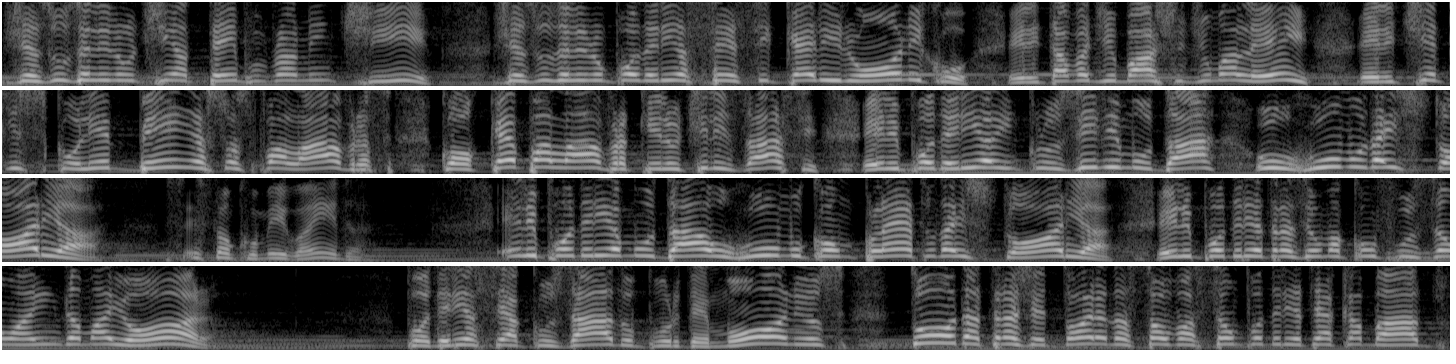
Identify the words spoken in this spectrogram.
Jesus ele não tinha tempo para mentir. Jesus ele não poderia ser sequer irônico. Ele estava debaixo de uma lei. Ele tinha que escolher bem as suas palavras. Qualquer palavra que ele utilizasse, ele poderia inclusive mudar o rumo da história. Vocês estão comigo ainda? Ele poderia mudar o rumo completo da história. Ele poderia trazer uma confusão ainda maior poderia ser acusado por demônios, toda a trajetória da salvação poderia ter acabado.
